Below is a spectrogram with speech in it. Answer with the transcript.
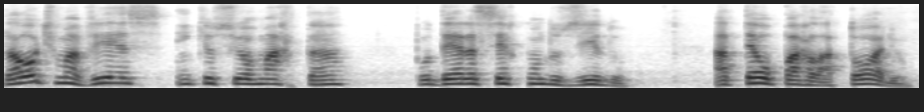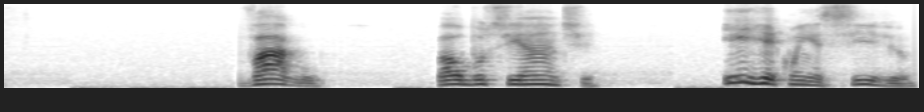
Da última vez em que o senhor Martin pudera ser conduzido até o parlatório, vago, balbuciante, irreconhecível,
